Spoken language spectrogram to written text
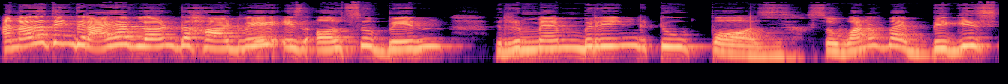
Another thing that i have learned the hard way is also been remembering to pause. So, one of my biggest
